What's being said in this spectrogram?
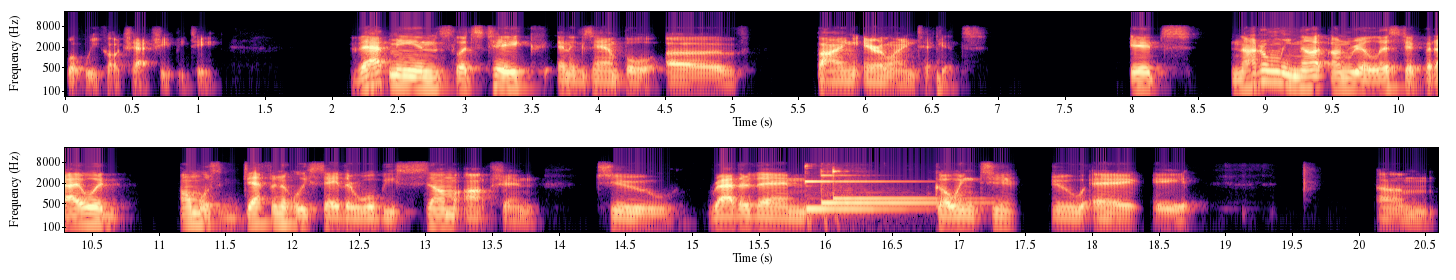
what we call ChatGPT. That means, let's take an example of buying airline tickets. It's not only not unrealistic, but I would almost definitely say there will be some option to rather than going to a, a um,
